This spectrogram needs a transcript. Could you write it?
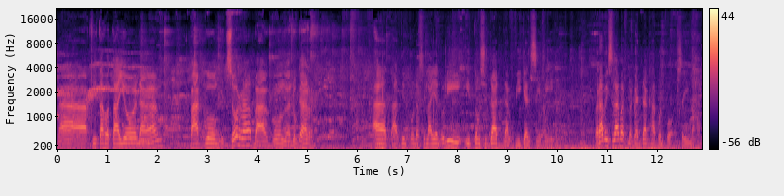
Nakita ho tayo ng bagong hitsura, bagong uh, lugar. At atin po nasilayan uli itong syudad ng Vigan City. Maraming salamat, magandang hapon po sa inyo lahat.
